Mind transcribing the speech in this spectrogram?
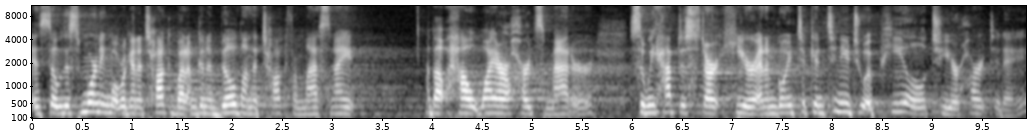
And so this morning, what we're going to talk about, I'm going to build on the talk from last night about how why our hearts matter so we have to start here, and I'm going to continue to appeal to your heart today.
